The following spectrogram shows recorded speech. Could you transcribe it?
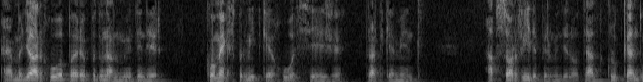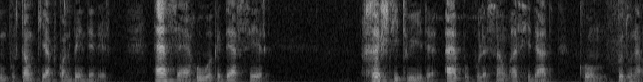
É a melhor rua para pedonal, no meu entender. Como é que se permite que a rua seja praticamente absorvida pelo Mindelo Hotel, colocando um portão que abre quando bem entender? Essa é a rua que deve ser restituída à população, à cidade, como pedonal.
